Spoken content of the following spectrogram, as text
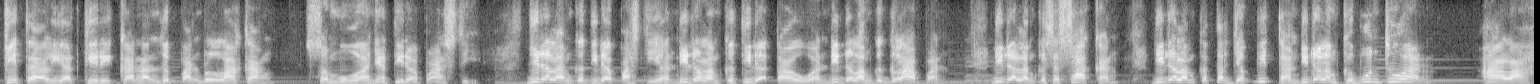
Kita lihat kiri kanan depan belakang semuanya tidak pasti di dalam ketidakpastian, di dalam ketidaktahuan, di dalam kegelapan, di dalam kesesakan, di dalam keterjepitan, di dalam kebuntuan. Allah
